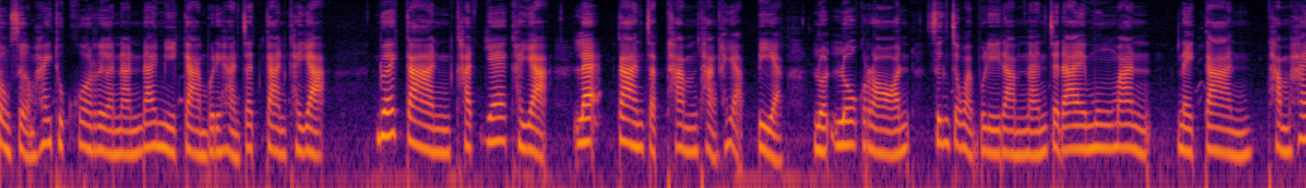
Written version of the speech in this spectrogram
ส่งเสริมให้ทุกครัวเรือนนั้นได้มีการบริหารจัดการขยะ ด้วยการคัดแยกขยะ และการจัดทำถังขยะเปียก ลดโลกร้อน ซึ่งจังหวัดบุรีรัมย์นั้นจะได้มุ่งมั่นในการทำให้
